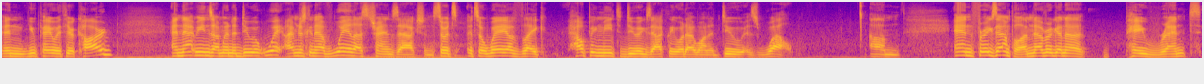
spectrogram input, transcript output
and you pay with your card? And that means I'm going to do it way, I'm just going to have way less transactions. So it's, it's a way of like helping me to do exactly what I want to do as well. Um, and for example, I'm never going to pay rent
